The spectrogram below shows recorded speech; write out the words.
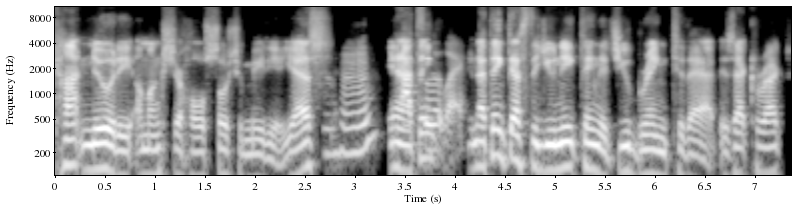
continuity amongst your whole social media. Yes. Mhm. And I think Absolutely. and I think that's the unique thing that you bring to that. Is that correct?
